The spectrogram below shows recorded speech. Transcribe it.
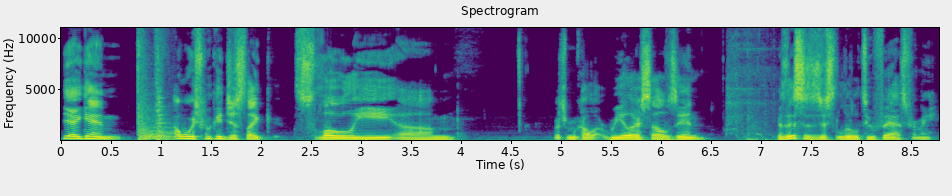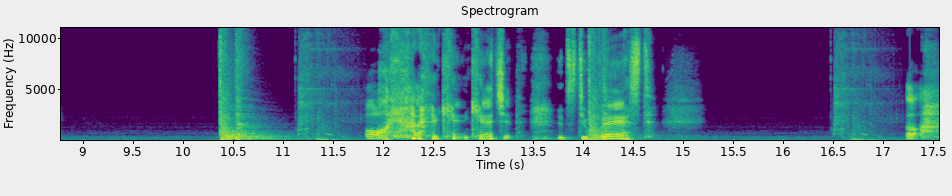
yeah, again, I wish we could just, like, slowly... Um, what you call it, reel ourselves in, because this is just a little too fast for me. Oh, I can't catch it. It's too fast. Oh.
